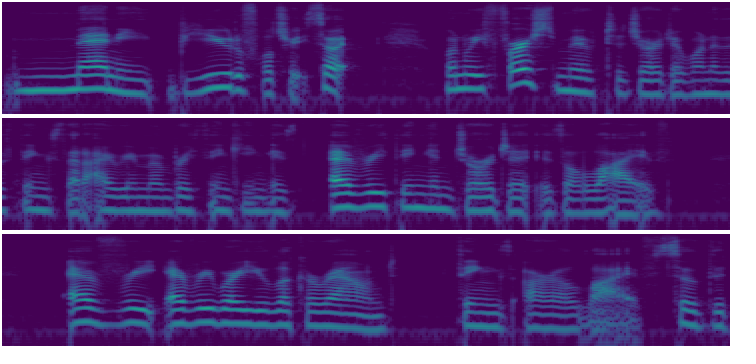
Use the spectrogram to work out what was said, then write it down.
many beautiful trees. So when we first moved to Georgia, one of the things that I remember thinking is everything in Georgia is alive every everywhere you look around, things are alive. So the,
